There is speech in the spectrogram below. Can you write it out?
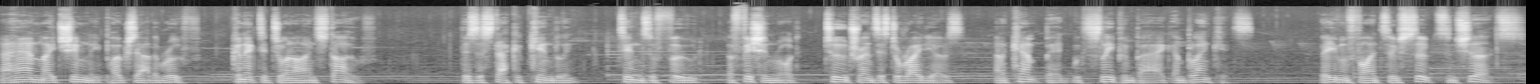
A handmade chimney pokes out the roof, connected to an iron stove. There's a stack of kindling, tins of food, a fishing rod, two transistor radios, and a camp bed with sleeping bag and blankets. They even find two suits and shirts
